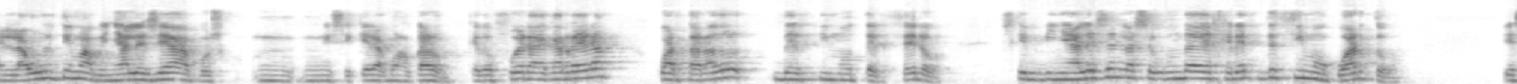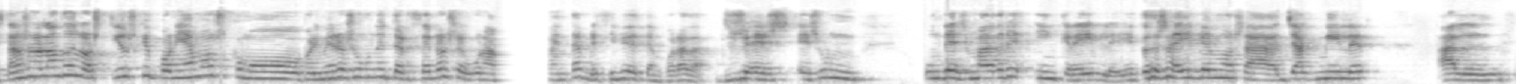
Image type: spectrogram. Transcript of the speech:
En la última, Viñales ya, pues ni siquiera, bueno, claro, quedó fuera de carrera, Cuartarado decimotercero. Es que Viñales en la segunda de Jerez decimocuarto. Y estamos hablando de los tíos que poníamos como primero, segundo y tercero seguramente al principio de temporada. Entonces es, un, desmadre increíble. Y entonces ahí vemos a Jack Miller, al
